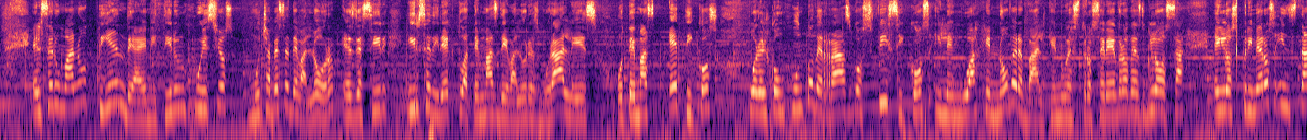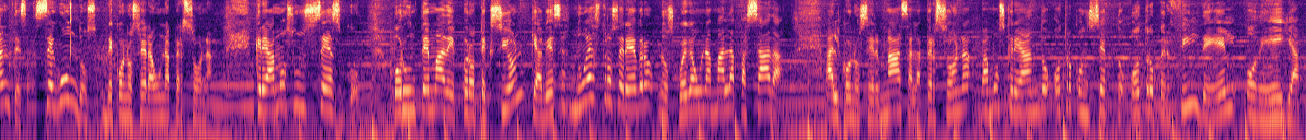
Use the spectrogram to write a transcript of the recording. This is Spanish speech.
El ser humano tiende a emitir un juicios muchas veces de valor, es decir, irse directo a temas de valores morales o temas éticos por el conjunto de rasgos físicos y lenguaje no verbal que nuestro cerebro desglosa en los primeros instantes, segundos de conocer a una persona creamos un sesgo por un tema de protección que a veces nuestro cerebro nos juega una mala pasada. Al conocer más a la persona, vamos creando otro concepto, otro perfil de él o de ella.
